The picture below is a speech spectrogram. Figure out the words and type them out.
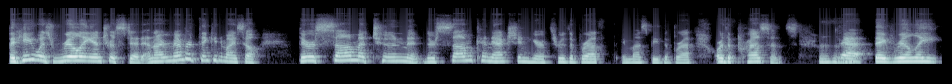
but he was really interested and i remembered thinking to myself there's some attunement there's some connection here through the breath it must be the breath or the presence Mhm. that they really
